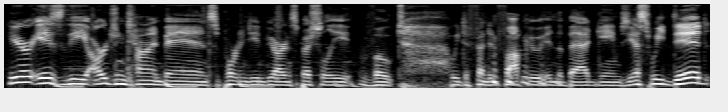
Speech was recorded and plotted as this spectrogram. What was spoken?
Here is the Argentine band supporting DNVR and especially Vote. We defended Facu in the bad games. Yes, we did.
